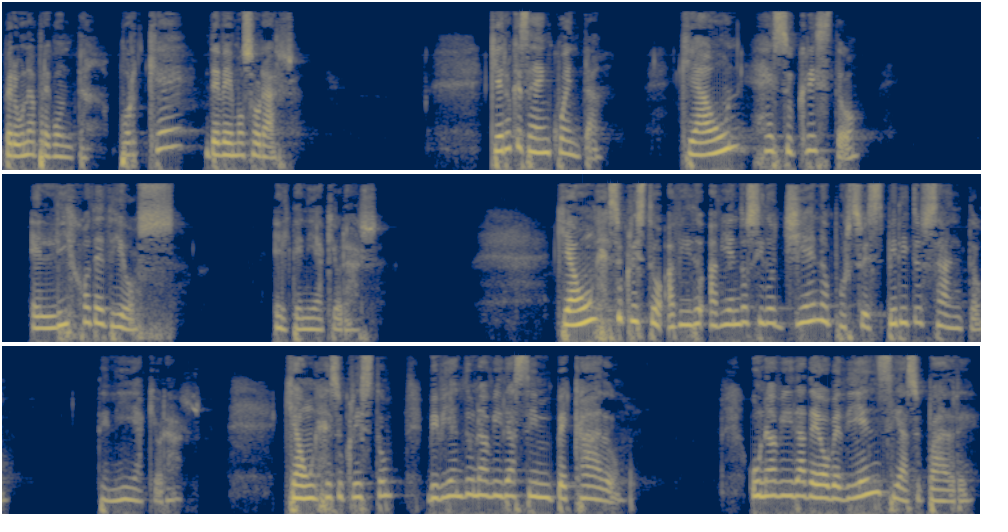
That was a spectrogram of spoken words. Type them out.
pero una pregunta. ¿Por qué debemos orar? Quiero que se den cuenta que aún Jesucristo, el Hijo de Dios, Él tenía que orar. Que aún Jesucristo, habiendo sido lleno por su Espíritu Santo, tenía que orar. Que aún Jesucristo, viviendo una vida sin pecado, una vida de obediencia a su Padre,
